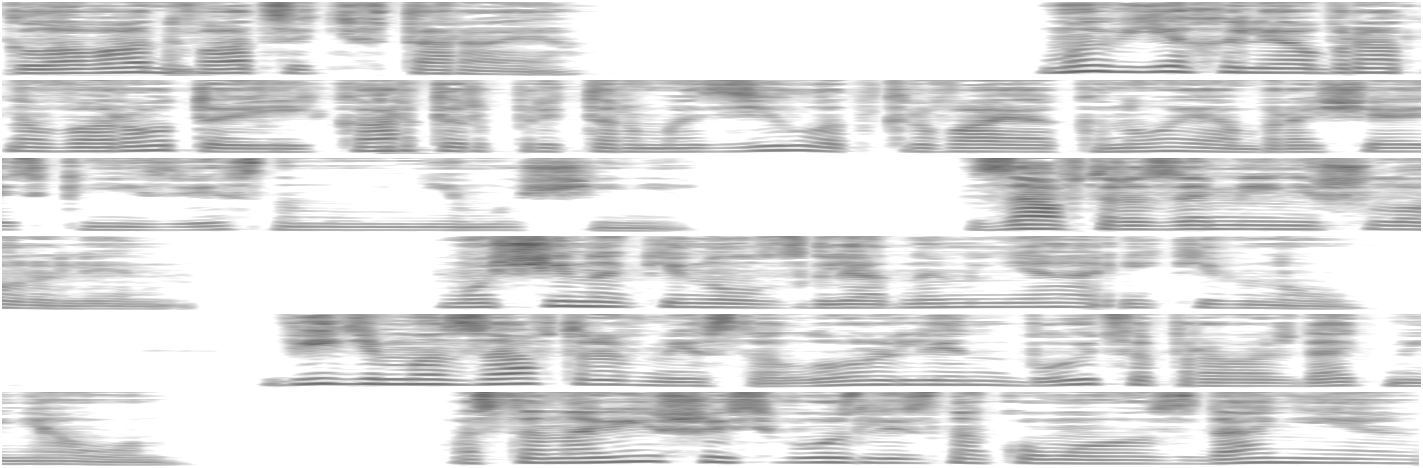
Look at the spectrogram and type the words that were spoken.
Глава двадцать вторая Мы въехали обратно в ворота, и Картер притормозил, открывая окно и обращаясь к неизвестному мне мужчине. «Завтра заменишь Лорелин». Мужчина кинул взгляд на меня и кивнул. Видимо, завтра вместо Лорелин будет сопровождать меня он. Остановившись возле знакомого здания,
